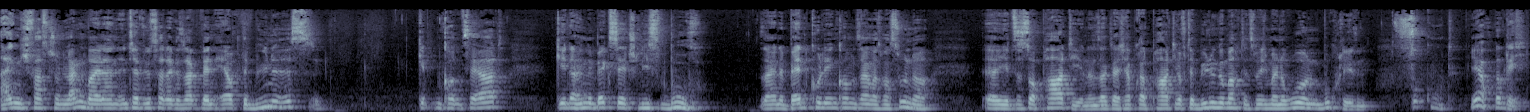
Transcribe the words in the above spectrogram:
eigentlich fast schon Langweiler. In Interviews hat er gesagt, wenn er auf der Bühne ist, gibt ein Konzert, geht nach hinten Backstage, liest ein Buch. Seine Bandkollegen kommen und sagen, was machst du denn da? Äh, jetzt ist doch Party. Und dann sagt er, ich habe gerade Party auf der Bühne gemacht, jetzt will ich meine Ruhe und ein Buch lesen. So gut. Ja. Wirklich.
